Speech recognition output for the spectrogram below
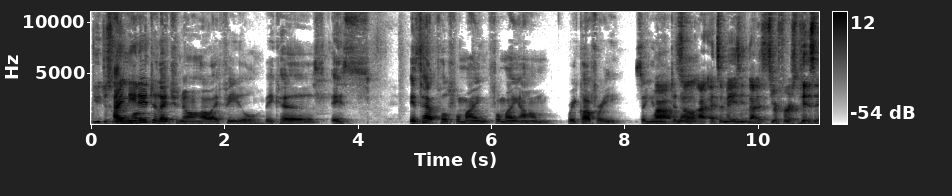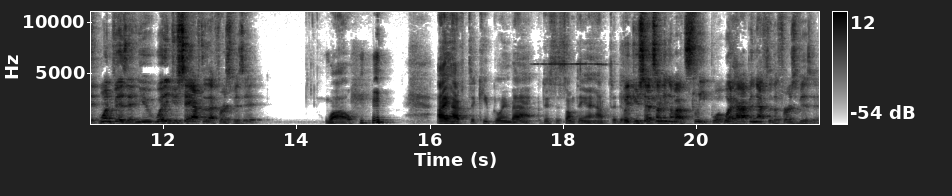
You just. I needed to let you know how I feel because it's it's helpful for my for my um recovery. So you Wow. need to know. So I, it's amazing that it's your first visit, one visit. And you, what did you say after that first visit? wow. I have to keep going back. This is something I have to do. But you said something about sleep. What what happened after the first visit?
